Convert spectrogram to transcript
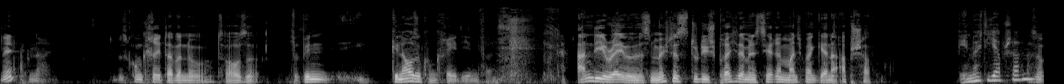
Nee? Nein. Du bist konkreter, wenn du zu Hause bist. Ich bin genauso konkret jedenfalls. Andy Ray will wissen, möchtest du die Sprecher der Ministerien manchmal gerne abschaffen? Wen möchte ich abschaffen? Also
